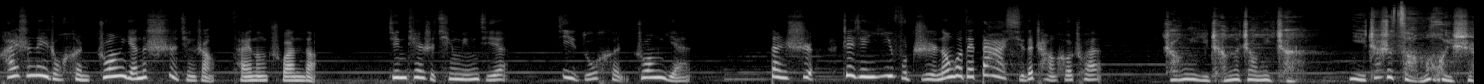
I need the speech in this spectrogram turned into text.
还是那种很庄严的事情上才能穿的。今天是清明节，祭祖很庄严。但是这件衣服只能够在大喜的场合穿。张逸晨啊，张逸晨，你这是怎么回事？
